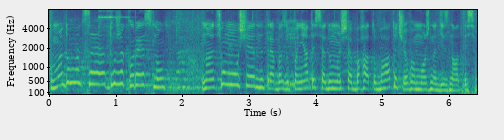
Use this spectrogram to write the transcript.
Тому я думаю, це дуже корисно. На цьому ще не треба зупинятися. Думаю, ще багато-багато чого можна дізнатися.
